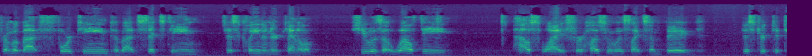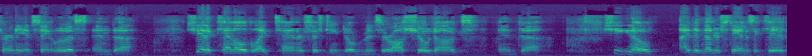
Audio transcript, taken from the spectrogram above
from about 14 to about 16, just cleaning her kennel. She was a wealthy housewife. Her husband was like some big district attorney in St. Louis, and uh, she had a kennel of like ten or fifteen Dobermans. They're all show dogs, and uh, she, you know, I didn't understand as a kid.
